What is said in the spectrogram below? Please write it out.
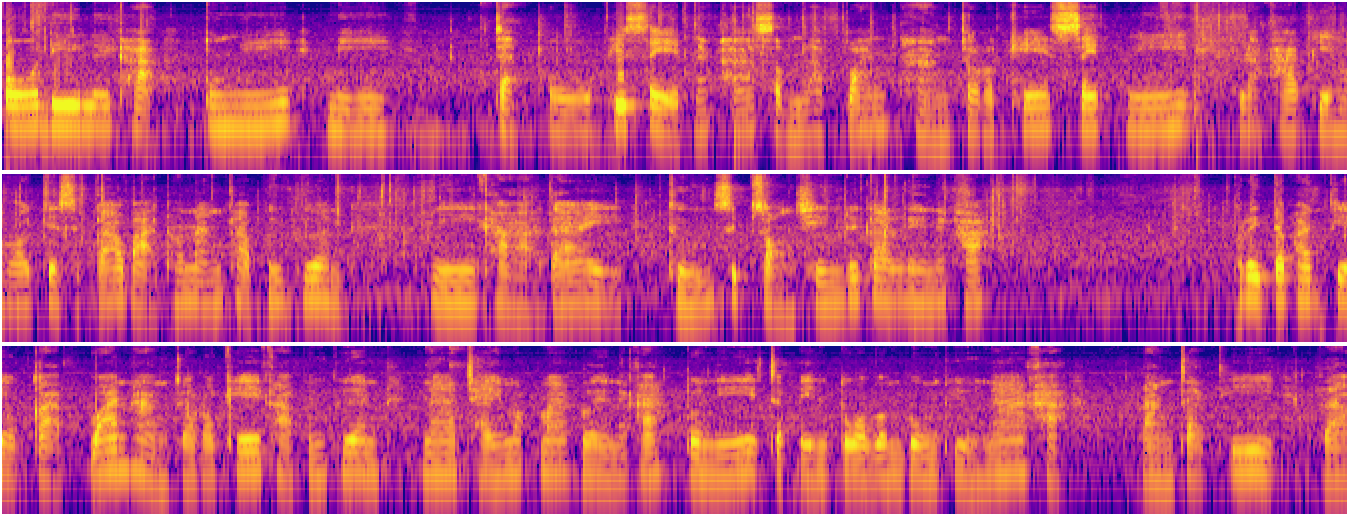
โปรดีเลยค่ะ ตรงนี้มีจัดโปรพิเศษนะคะสำหรับว่านหางจระเข้เซตนี้ ราคาเพียง 179 บาทเท่านั้นค่ะเพื่อนๆ นี่ค่ะได้ถึง 12 ชิ้นด้วยกันเลยนะคะ ผลิตภัณฑ์เกี่ยวกับว่านหางจระเข้ค่ะเพื่อนๆ น่าใช้มากๆเลยนะคะ ตัวนี้จะเป็นตัวบำรุงผิวหน้าค่ะ หลังจากที่เรา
